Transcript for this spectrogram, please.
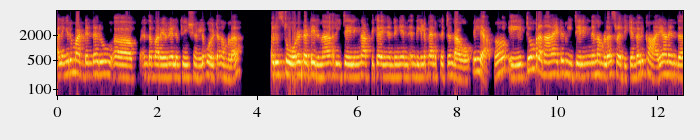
അല്ലെങ്കിൽ ഒരു മഡിന്റെ ഒരു എന്താ പറയാ ഒരു ലൊക്കേഷനിൽ പോയിട്ട് നമ്മൾ ഒരു സ്റ്റോർ ഇട്ടിട്ട് ഇരുന്ന റീറ്റെയിലിംഗ് നടത്തി കഴിഞ്ഞിട്ടുണ്ടെങ്കിൽ എന്തെങ്കിലും ബെനിഫിറ്റ് ഉണ്ടാവോ? ഇല്ല. അപ്പൊ ഏറ്റവും പ്രധാനമായിട്ട് റീറ്റെയിലിംഗിന് നമ്മൾ ശ്രദ്ധിക്കേണ്ട ഒരു കാര്യമാണ് എന്ത്?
